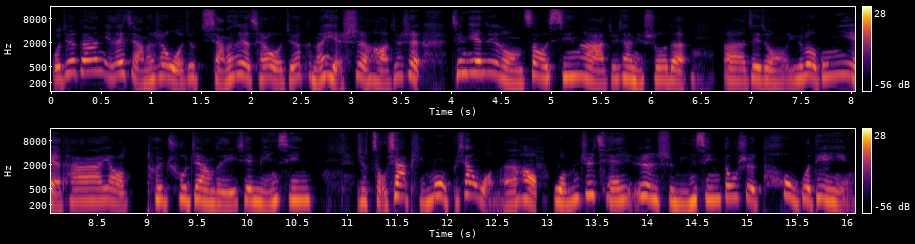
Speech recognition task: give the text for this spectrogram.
我觉得刚刚你在讲的时候，我就想到这个词儿，我觉得可能也是哈，就是今天这种造星啊，就像你说的，呃，这种娱乐工业，它要推出这样的一些明星，就走下屏幕，不像我们哈，我们之前认识明星都是透过电影。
